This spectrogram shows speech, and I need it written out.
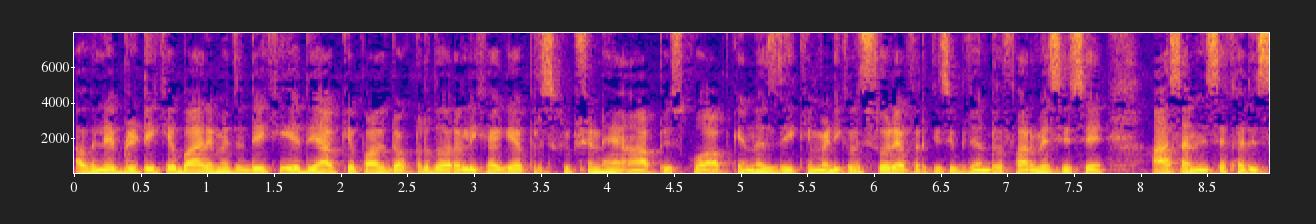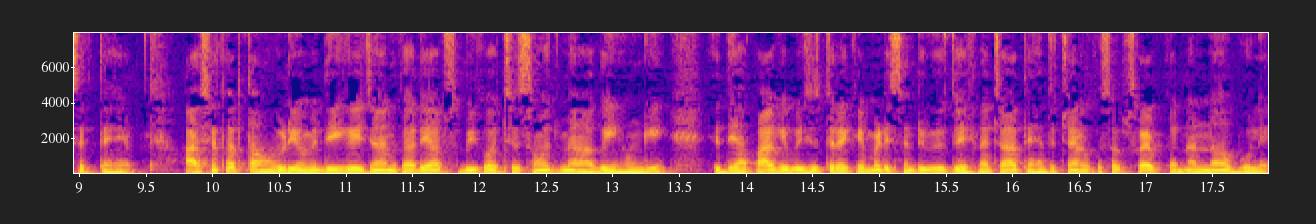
अवेलेबिलिटी के बारे में। तो देखिए, यदि आपके पास डॉक्टर द्वारा लिखा गया प्रिस्क्रिप्शन है, आप इसको आपके नजदीकी मेडिकल स्टोर या फिर किसी भी जनरल फार्मेसी से आसानी से खरीद सकते हैं। आशा करता हूँ वीडियो में दी गई जानकारी आप सभी को अच्छे समझ में आ गई होंगी। यदि आप आगे भी इसी तरह के मेडिसिन रिव्यूज़ देखना चाहते हैं तो चैनल को सब्सक्राइब करना न भूलें।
